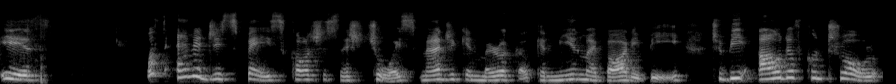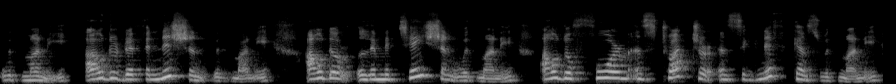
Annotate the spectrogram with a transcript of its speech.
is what energy, space, consciousness, choice, magic, and miracle can me and my body be to be out of control with money, out of definition with money, out of limitation with money, out of form and structure and significance with money,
